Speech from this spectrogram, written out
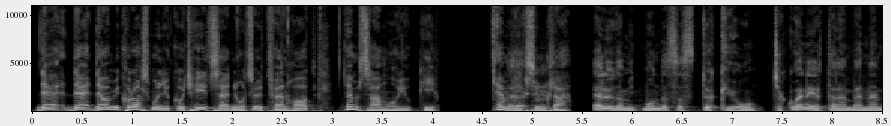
de, de, de amikor azt mondjuk, hogy 7x8 56, nem számoljuk ki. Emlékszünk rá. Előd, amit mondasz, az tök jó, csak olyan értelemben nem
